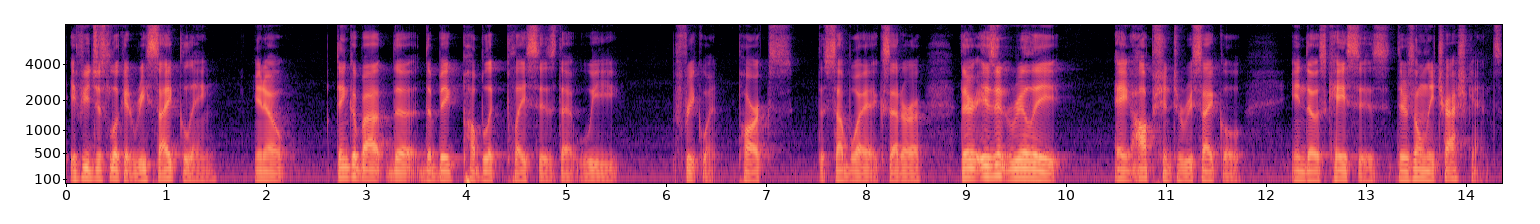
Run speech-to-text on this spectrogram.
If you just look at recycling, you know, think about the the big public places that we frequent, parks, the subway, etc. There isn't really a option to recycle in those cases. There's only trash cans.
